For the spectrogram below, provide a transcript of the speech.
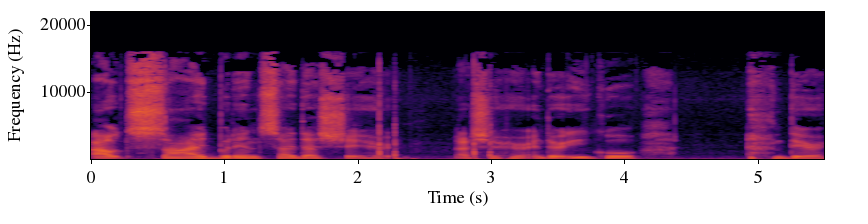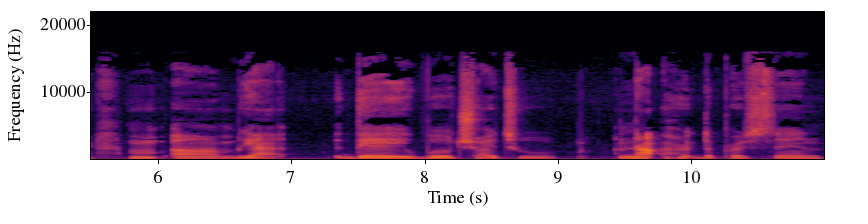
outside, but inside that shit hurt. That shit hurt, and their ego, their um, yeah, they will try to not hurt the person.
